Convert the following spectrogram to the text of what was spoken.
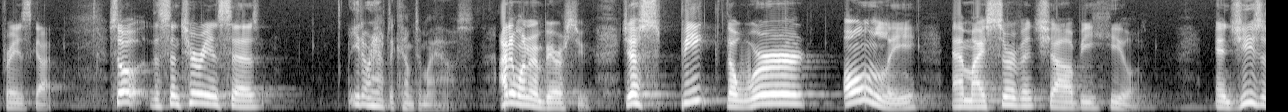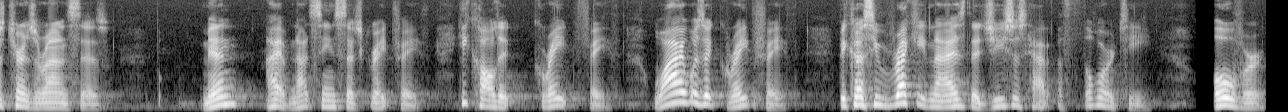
Praise God. So the centurion says, You don't have to come to my house. I don't want to embarrass you. Just speak the word only, and my servant shall be healed. And Jesus turns around and says, Men, I have not seen such great faith. He called it great faith. Why was it great faith? Because he recognized that Jesus had authority over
